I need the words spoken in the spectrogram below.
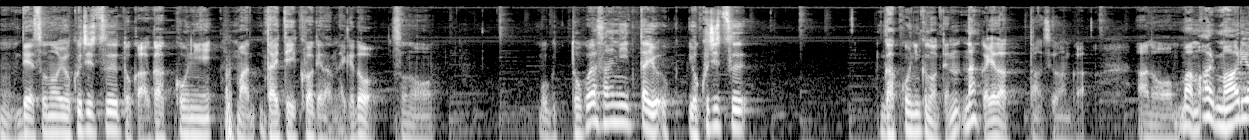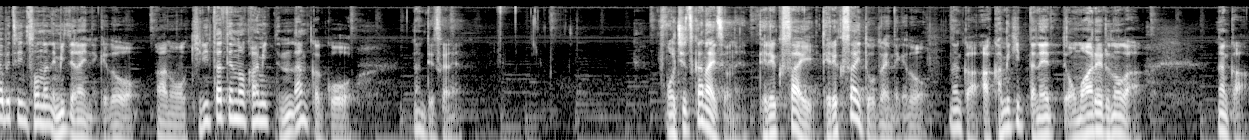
うん、でその翌日とか学校に、まあ、大体行くわけなんだけどその僕床屋さんに行った翌日学校に行くのってなんか嫌だったんですよなんか。あのまあ、周りは別にそんなに見てないんだけどあの切りたての髪ってなんかこう何ていうんですかね。落ち着かないですよね。照れくさい照れくさいってことないんだけどなんかあ髪切ったねって思われるのがなんか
